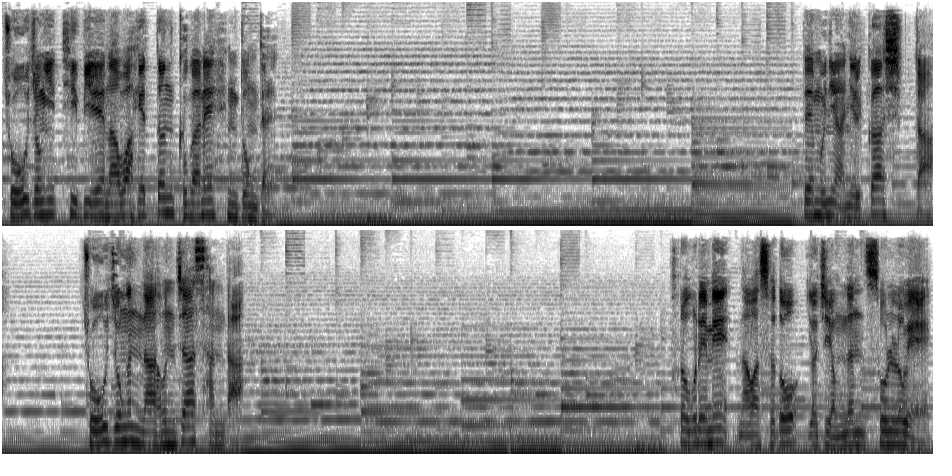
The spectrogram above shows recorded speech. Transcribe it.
조우종이 TV에 나와 했던 그간의 행동들 때문이 아닐까 싶다. 조우종은 나 혼자 산다. 프로그램에 나와서도 여지없는 솔로의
